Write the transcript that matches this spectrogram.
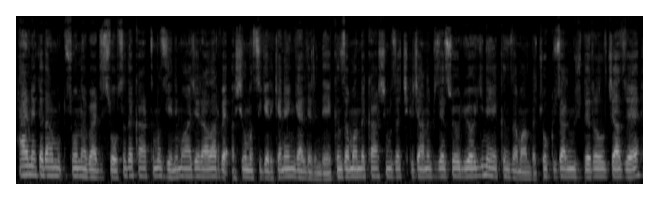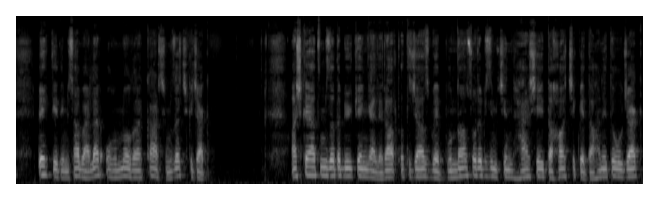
Her ne kadar mutlu son habercisi olsa da kartımız yeni maceralar ve aşılması gereken engellerin de yakın zamanda karşımıza çıkacağını bize söylüyor. Yine yakın zamanda çok güzel müjdeler alacağız ve beklediğimiz haberler olumlu olarak karşımıza çıkacak. Aşk hayatımızda da büyük engelleri atlatacağız ve bundan sonra bizim için her şey daha açık ve daha net olacak.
